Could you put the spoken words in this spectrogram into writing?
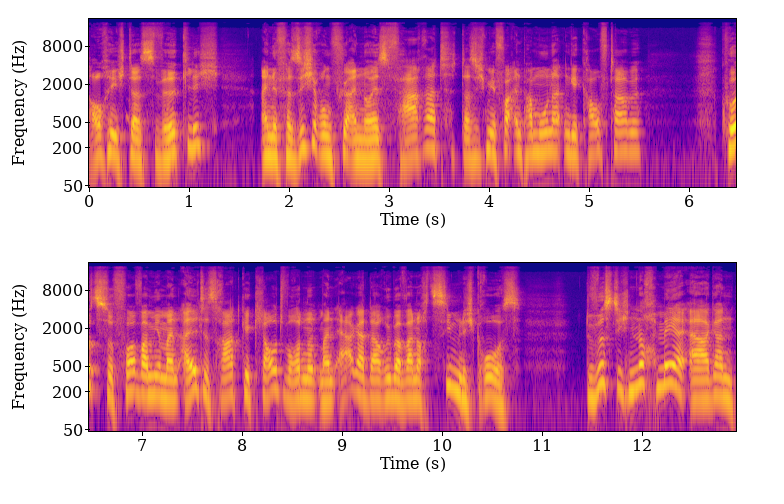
Brauche ich das wirklich? Eine Versicherung für ein neues Fahrrad, das ich mir vor ein paar Monaten gekauft habe? Kurz zuvor war mir mein altes Rad geklaut worden und mein Ärger darüber war noch ziemlich groß. Du wirst dich noch mehr ärgern,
